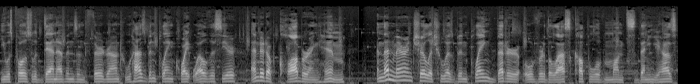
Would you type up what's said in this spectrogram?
He was posed with Dan Evans in the third round, who has been playing quite well this year. Ended up clobbering him and then Marin Cilic, who has been playing better over the last couple of months than he has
